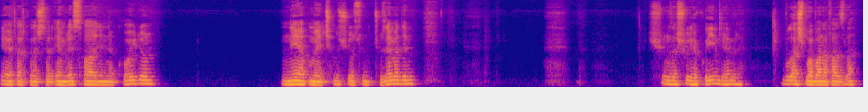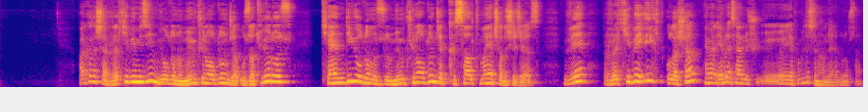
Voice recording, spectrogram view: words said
Evet arkadaşlar Emre sağ eline koydun. Ne yapmaya çalışıyorsun çözemedim. Şunu da şuraya koyayım da Emre. Bulaşma bana fazla. Arkadaşlar rakibimizin yolunu mümkün olduğunca uzatıyoruz. Kendi yolumuzu mümkün olduğunca kısaltmaya çalışacağız. Ve rakibe ilk ulaşan hemen Emre sen e, yapabilirsin hamleni bulursan.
